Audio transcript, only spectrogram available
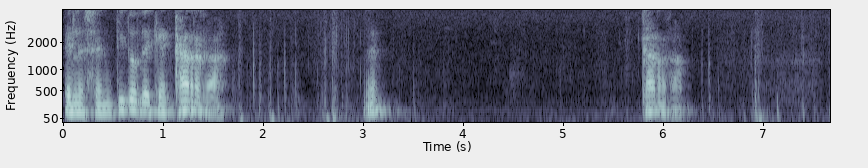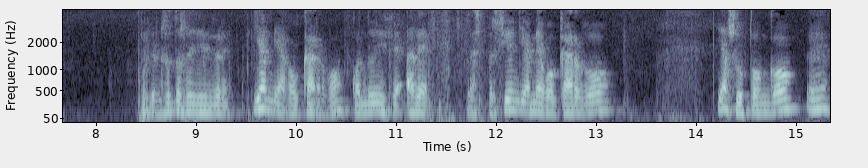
en el sentido de que carga, ¿eh? carga. Porque nosotros decimos, ya me hago cargo, cuando dice, a ver, la expresión ya me hago cargo, ya supongo, ¿eh?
